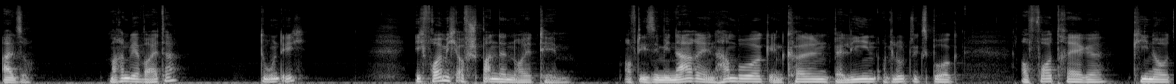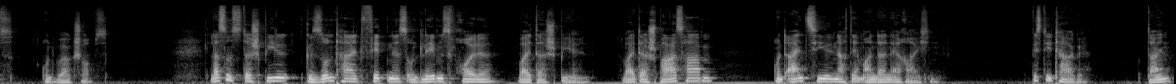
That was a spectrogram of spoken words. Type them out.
Also, machen wir weiter? Du und ich? Ich freue mich auf spannende neue Themen. Auf die Seminare in Hamburg, in Köln, Berlin und Ludwigsburg, auf Vorträge, Keynotes und Workshops. Lass uns das Spiel Gesundheit, Fitness und Lebensfreude weiterspielen, weiter Spaß haben und ein Ziel nach dem anderen erreichen. Bis die Tage. Dein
